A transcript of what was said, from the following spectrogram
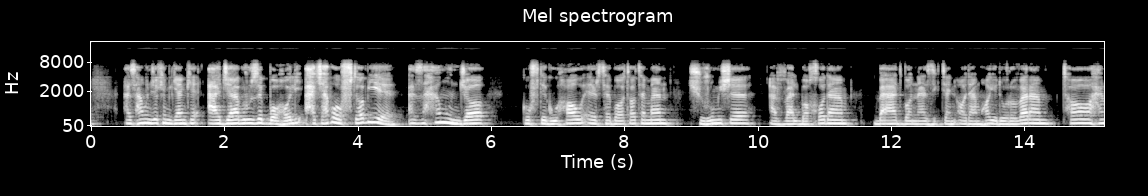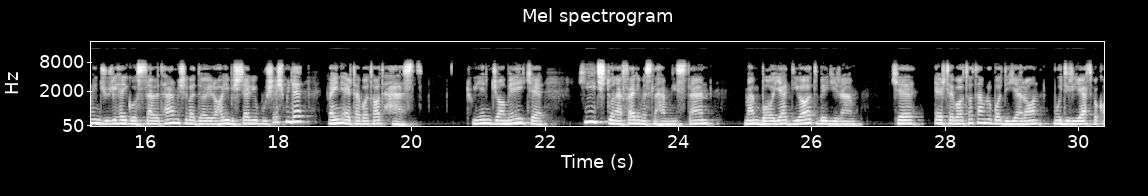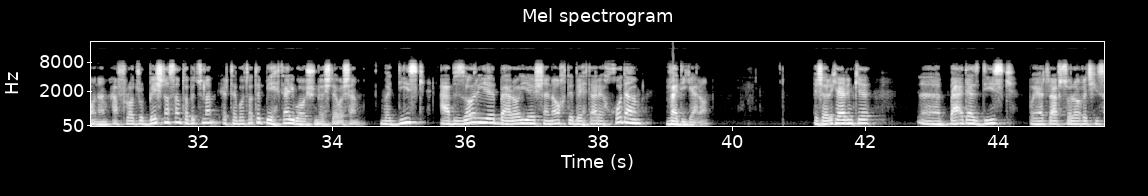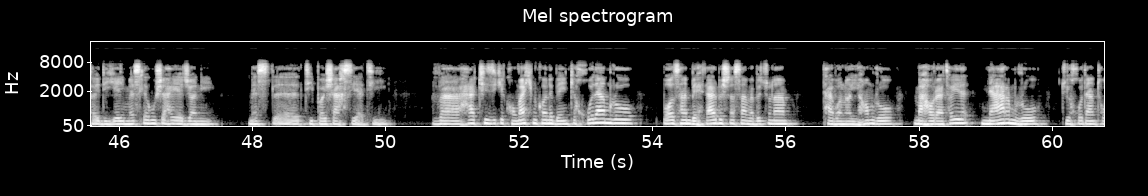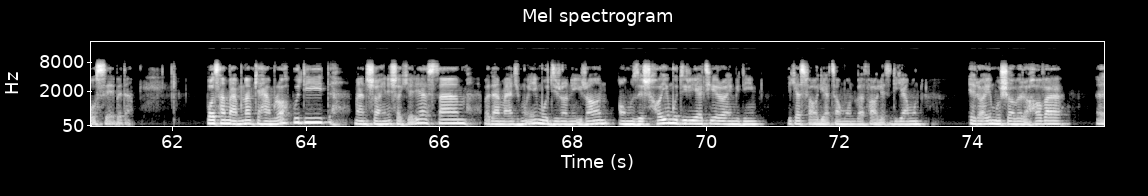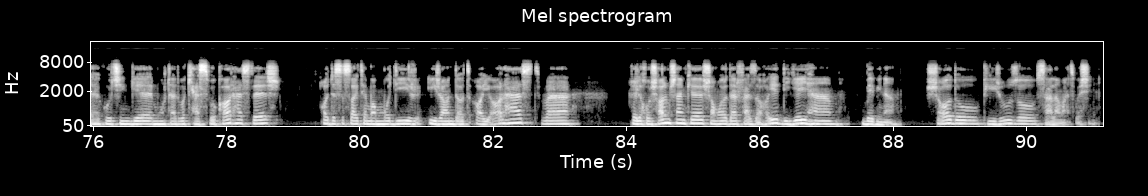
از همونجا که میگم که عجب روز باحالی عجب آفتابیه. از همونجا گفتگوها و ارتباطات من شروع میشه. اول با خودم بعد با نزدیکترین آدم های دوروورم تا همین جوری هی گسترده تر میشه و دایره های بیشتری رو پوشش میده و این ارتباطات هست. توی این جامعه ای که هیچ دو نفری مثل هم نیستن من باید یاد بگیرم که ارتباطاتم رو با دیگران مدیریت بکنم افراد رو بشناسم تا بتونم ارتباطات بهتری باهاشون داشته باشم و دیسک ابزاری برای شناخت بهتر خودم و دیگران. اشاره کردیم که بعد از دیسک باید رفت سراغ چیزهای دیگه مثل هوش هیجانی مثل تیپ های شخصیتی و هر چیزی که کمک می‌کنه به اینکه خودم رو باز هم بهتر بشناسم و بتونم توانایی هم رو مهارت های نرم رو توی خودم توسعه بدم. باز هم ممنونم که همراه بودید. من شاهین شاکری هستم و در مجموعه مدیران ایران آموزش های مدیریتی ارائه میدیم. یکی از فعالیتامون و فعالیت دیگهمون ارائه مشاوره ها و کوچینگ مرتبط با کسب و کار هستش. آدرس سایت ما مدیر ایران هست و خیلی خوشحال میشم که شما رو در فضاهای دیگه هم ببینم. شاد و پیروز و سلامت باشین.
